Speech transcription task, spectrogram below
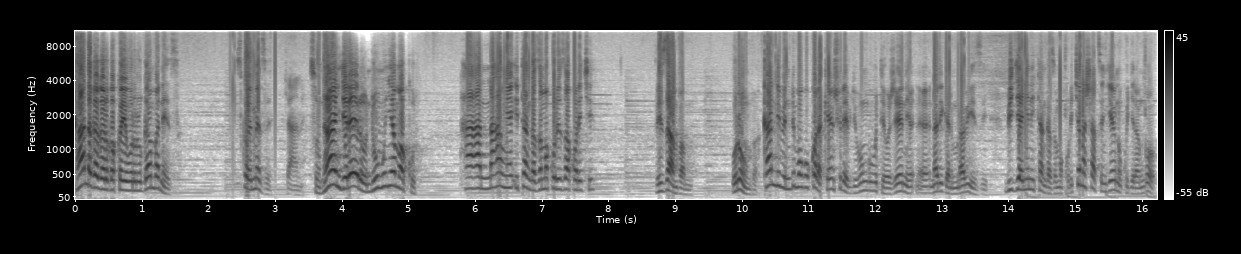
Kandi akagaruka akayobora urugamba neza. Siko bimeze? Cyane. So nanjye rero ndi umunyamakuru. Nta hantu na hamwe itangazamakuru rizakora iki? Rizamvamo. Urumva. Kandi ibintu ndimo gukora kenshi urebye ubu ngubu teogene eh, na rigani murabizi bijyanye n'itangazamakuru. Icyo nashatse ngewe ni ukugira ngo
